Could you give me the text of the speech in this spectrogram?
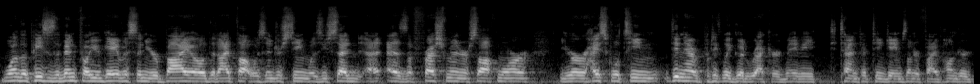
One of the pieces of info you gave us in your bio that I thought was interesting was you said uh, as a freshman or sophomore, your high school team didn't have a particularly good record, maybe 10, 15 games under 500.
